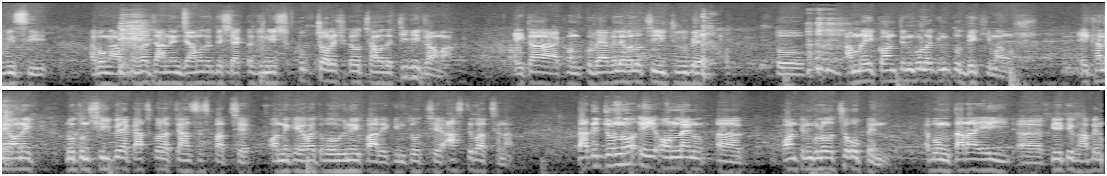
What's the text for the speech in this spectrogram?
ওবিসি এবং আপনারা জানেন যে আমাদের দেশে একটা জিনিস খুব চলে, সেটা হচ্ছে আমাদের টিভি ড্রামা এটা এখন খুব অ্যাভেলেবেল হচ্ছে ইউটিউবে তো আমরা এই কন্টেন্টগুলো কিন্তু দেখি মানুষ। এখানে অনেক নতুন শিল্পীরা কাজ করার চান্সেস পাচ্ছে। অনেকে হয়তো অভিনয় পারে, কিন্তু হচ্ছে আসতে পারছে না। তাদের জন্য এই অনলাইন কন্টেন্টগুলো হচ্ছে ওপেন এবং তারা এই ক্রিয়েটিভ হাবের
